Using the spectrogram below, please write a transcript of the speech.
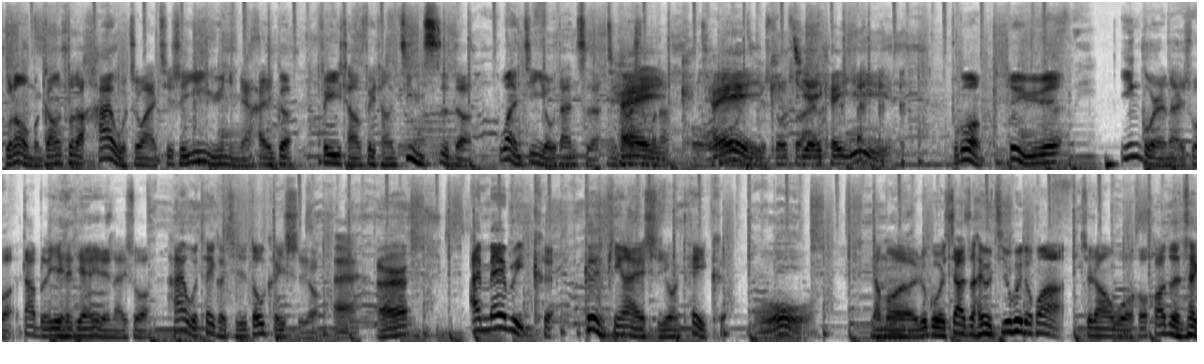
除了我们刚刚说的 have 之外，其实英语里面还有一个非常非常近似的万金油单词，你知道什么呢 Take, 哦你说出 T 来 A E。不过对于英国人来说，WTA 人来说，have take 其实都可以使用。哎，而 America 更偏爱使用 take。哦，那么如果下次还有机会的话，就让我和花顿再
